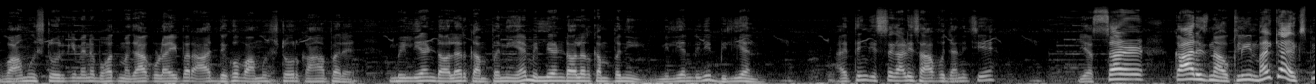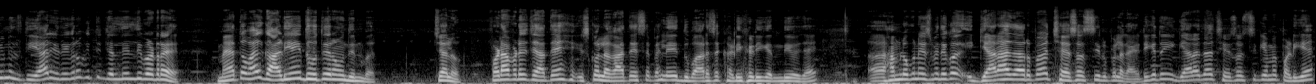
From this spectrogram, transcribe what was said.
वामू स्टोर की मैंने बहुत मज़ाक उड़ाई, पर आज देखो वामू स्टोर कहाँ पर है? मिलियन डॉलर कंपनी है मिलियन डॉलर कंपनी मिलियन भी नहीं बिलियन आई थिंक इससे गाड़ी साफ़ हो जानी चाहिए. Yes sir car is now clean भाई क्या एक्सपी मिलती है यार? ये देख रहे हो कितनी जल्दी जल्दी बढ़ रहा है. मैं तो भाई गाड़ियाँ ही धोते रहूँ दिन भर. चलो फटाफट से चाहते हैं. इसको लगाते इससे पहले दोबारा से खड़ी खड़ी गंदी हो जाए. आ, हम लोगों ने इसमें देखो ग्यारह हज़ार रुपये और छः सौ अस्सी रुपये लगाए ठीक है? तो ये ग्यारह हज़ार छः सौ अस्सी की हमें पड़ी है.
